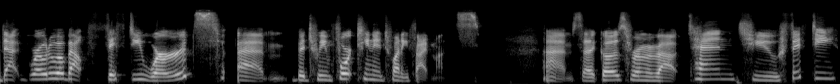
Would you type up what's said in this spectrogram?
that grow to about 50 words um, between 14 and 25 months. Um, so it goes from about 10 to 50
